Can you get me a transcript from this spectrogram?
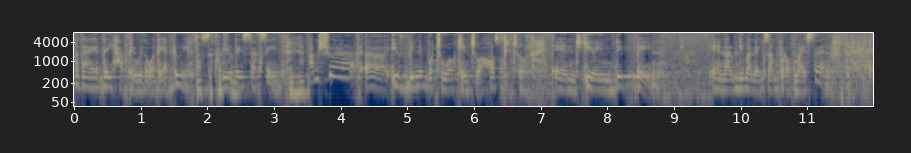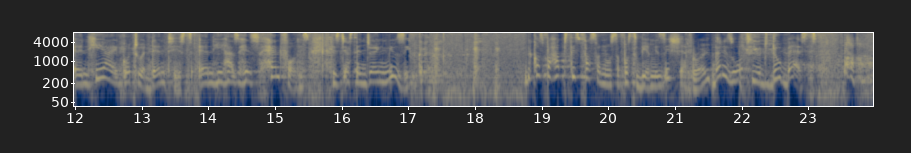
but are they happy with what they are doing? That's the question. Will they succeed? Mm -hmm. I'm sure uh, you've been able to walk into a hospital and you're in deep pain and I'll give an example of myself. And here I go to a dentist and he has his headphones. He's just enjoying music this person was supposed to be a musician. Right. That is what you'd do best. Ah.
